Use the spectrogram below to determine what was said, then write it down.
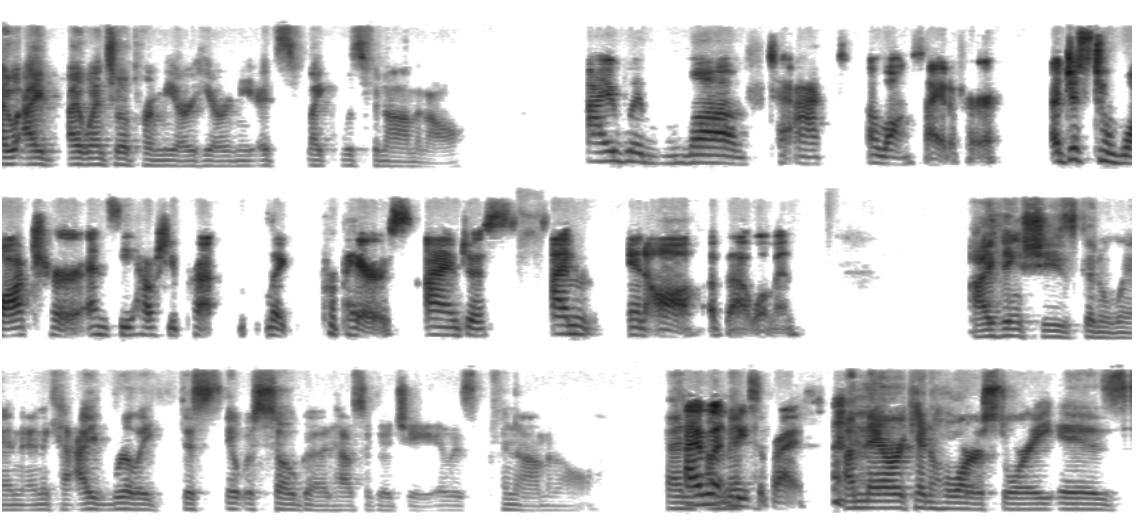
I I went to a premiere here and it's like was phenomenal. I would love to act alongside of her, uh, just to watch her and see how she prep like prepares. I'm just I'm in awe of that woman. I think she's gonna win, and I really this it was so good. House of Gucci, it was phenomenal. And I wouldn't Amer- be surprised. American Horror Story is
